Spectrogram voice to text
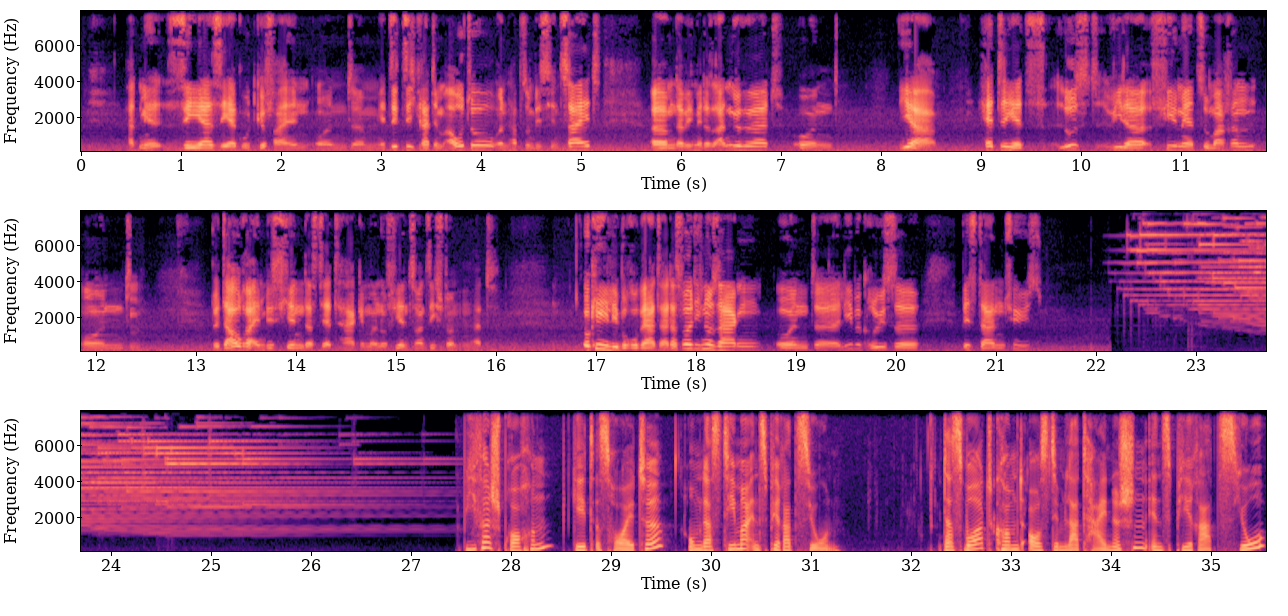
Hat mir sehr, sehr gut gefallen. Und ähm, jetzt sitze ich gerade im Auto und habe so ein bisschen Zeit. Ähm, da habe ich mir das angehört und ja, hätte jetzt Lust, wieder viel mehr zu machen und bedauere ein bisschen, dass der Tag immer nur 24 Stunden hat. Okay, liebe Roberta, das wollte ich nur sagen und äh, liebe Grüße. Bis dann. Tschüss. Wie versprochen geht es heute um das Thema Inspiration. Das Wort kommt aus dem lateinischen Inspiratio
